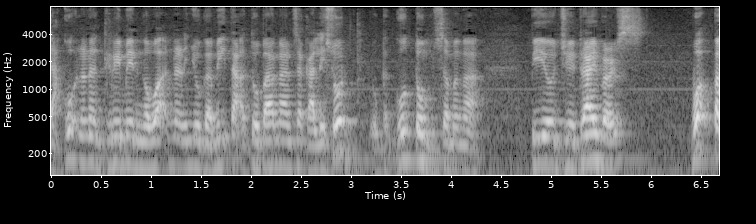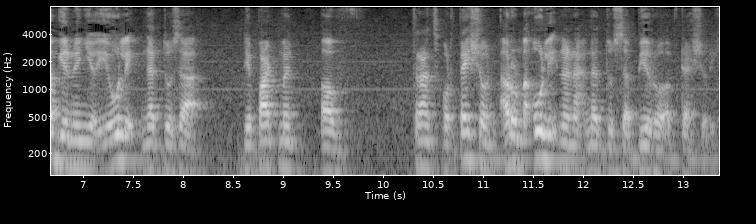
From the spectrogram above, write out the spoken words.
dako na ng krimen nga wa na ninyo gamita at tubangan sa kalisod o kagutom sa mga POG drivers wa pag yun ninyo iuli ngadto sa Department of Transportation aron mauli na na ngadto sa Bureau of Treasury.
